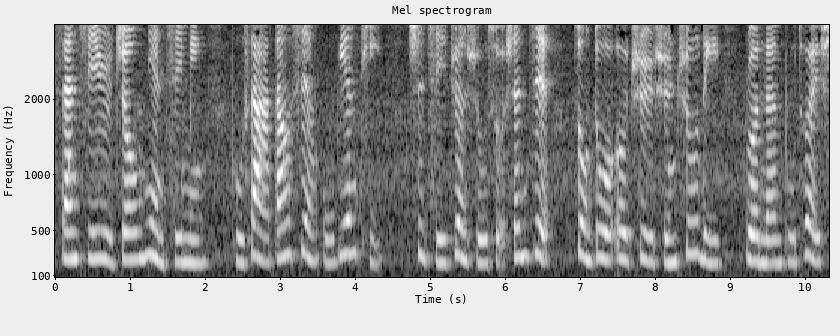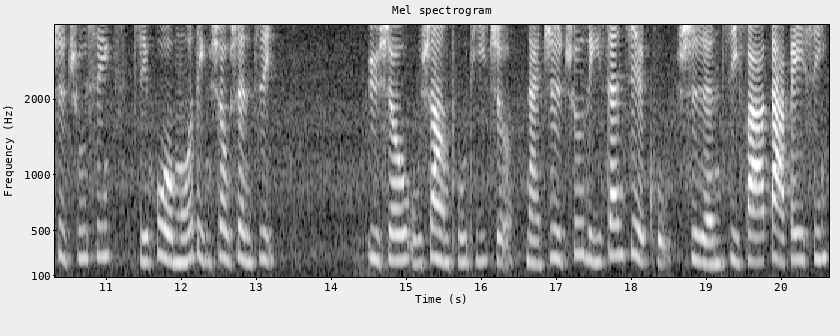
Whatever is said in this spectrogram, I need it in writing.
三七日中念其名，菩萨当现无边体。是其眷属所生界，纵堕恶趣寻出离。若能不退是初心，即获摩顶受胜记。欲修无上菩提者，乃至出离三界苦，世人既发大悲心，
